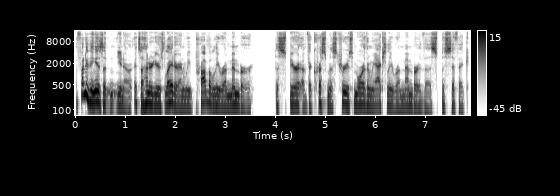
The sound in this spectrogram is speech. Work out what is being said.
The funny thing is that, you know, it's 100 years later and we probably remember the spirit of the Christmas truce more than we actually remember the specific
